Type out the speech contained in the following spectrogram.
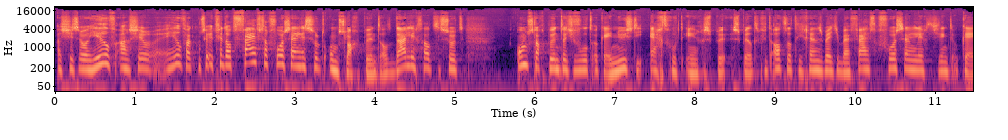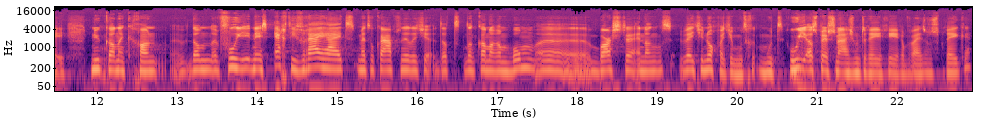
Als je zo heel, als je heel vaak moet... Ik vind dat 50 voorstellingen een soort omslagpunt. Daar ligt altijd een soort omslagpunt dat je voelt, oké, nu is die echt goed ingespeeld. Ik vind altijd dat die grens een beetje bij 50 voorstellingen ligt. Dat je denkt, oké, nu kan ik gewoon... eh, Dan voel je ineens echt die vrijheid met elkaar. Dat je, dat, dan kan er een bom uh, barsten en dan weet je nog wat je moet, moet... Hoe je als personage moet reageren, bij wijze van spreken.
